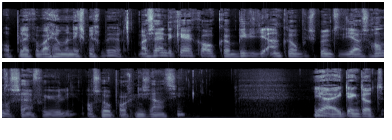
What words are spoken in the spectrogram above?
op plekken waar helemaal niks meer gebeurt. Maar zijn de kerken ook, bieden die aanknopingspunten die juist handig zijn voor jullie als hulporganisatie? Ja, ik denk dat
